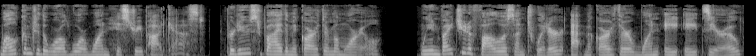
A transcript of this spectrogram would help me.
Welcome to the World War I History Podcast, produced by the MacArthur Memorial. We invite you to follow us on Twitter at MacArthur1880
